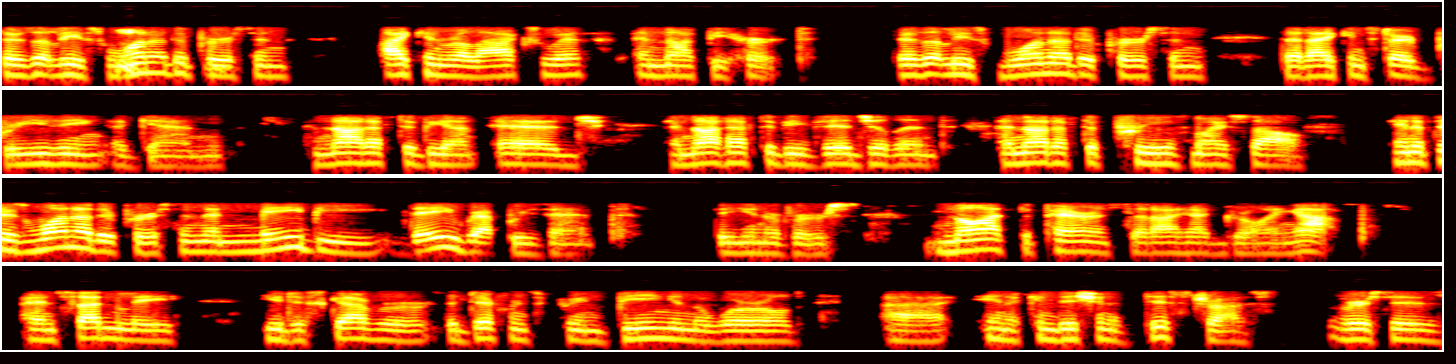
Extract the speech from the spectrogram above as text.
there's at least mm. one other person I can relax with and not be hurt. There's at least one other person that I can start breathing again and not have to be on edge and not have to be vigilant and not have to prove myself. And if there's one other person, then maybe they represent the universe, not the parents that I had growing up. And suddenly you discover the difference between being in the world uh, in a condition of distrust versus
